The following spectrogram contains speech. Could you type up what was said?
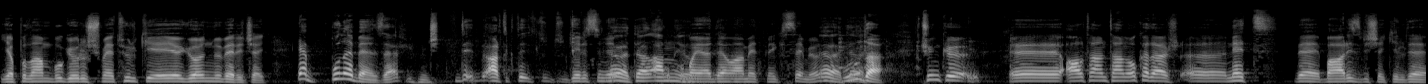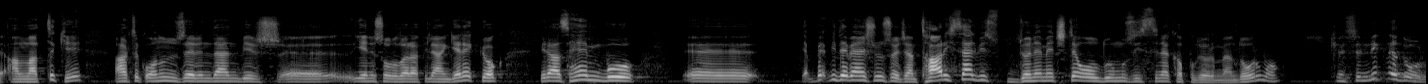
yapılan bu görüşme Türkiye'ye yön mü verecek? Ya buna benzer. De- Artık da gerisini Evet, evet, anlıyorum. okumaya devam etmek istemiyorum. Evet, Bunu evet. da çünkü e, Altan Tan o kadar e, net ve bariz bir şekilde anlattı ki artık onun üzerinden bir e, yeni sorulara falan gerek yok. Biraz hem bu e, bir de ben şunu söyleyeceğim. Tarihsel bir dönemeçte olduğumuz hissine kapılıyorum ben. Doğru mu? Kesinlikle doğru.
